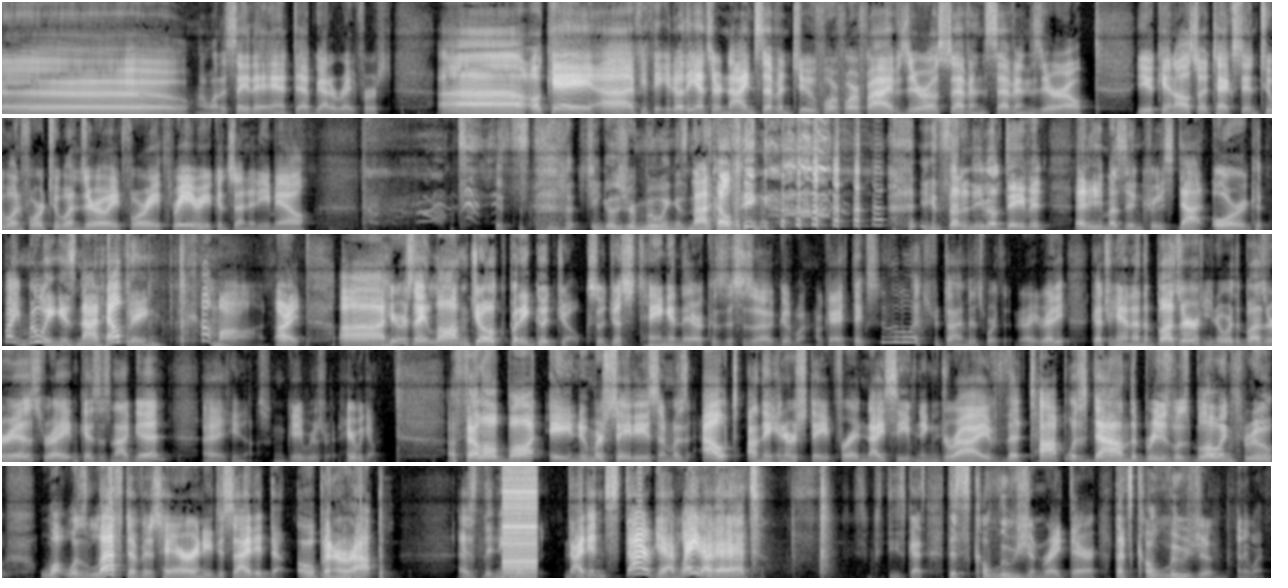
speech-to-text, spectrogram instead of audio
I want to say that Aunt Deb got it right first. Uh, okay. Uh, if you think you know the answer, 972 445 0770. You can also text in 214 210 8483 or you can send an email. she goes, Your mooing is not helping. you can send an email, David at he must increase.org. My mooing is not helping. Come on. All right. Uh, here's a long joke, but a good joke. So just hang in there because this is a good one. Okay. A extra time, but it's worth it. All right. Ready? Got your hand on the buzzer. You know where the buzzer is, right? In case it's not good. All right. He knows. Gabriel's ready. Here we go. A fellow bought a new Mercedes and was out on the interstate for a nice evening drive. The top was down, the breeze was blowing through what was left of his hair, and he decided to open her up. As the needle. I didn't start yet. Wait a minute. These guys. This is collusion right there. That's collusion. Anyway,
